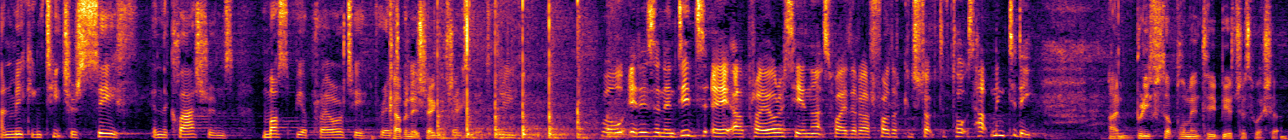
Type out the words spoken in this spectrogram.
and making teachers safe in the classrooms must be a priority for Cabinet Education Secretary. Well, it is an indeed uh, a priority and that's why there are further constructive talks happening today. And brief supplementary Beatrice Wishart. In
